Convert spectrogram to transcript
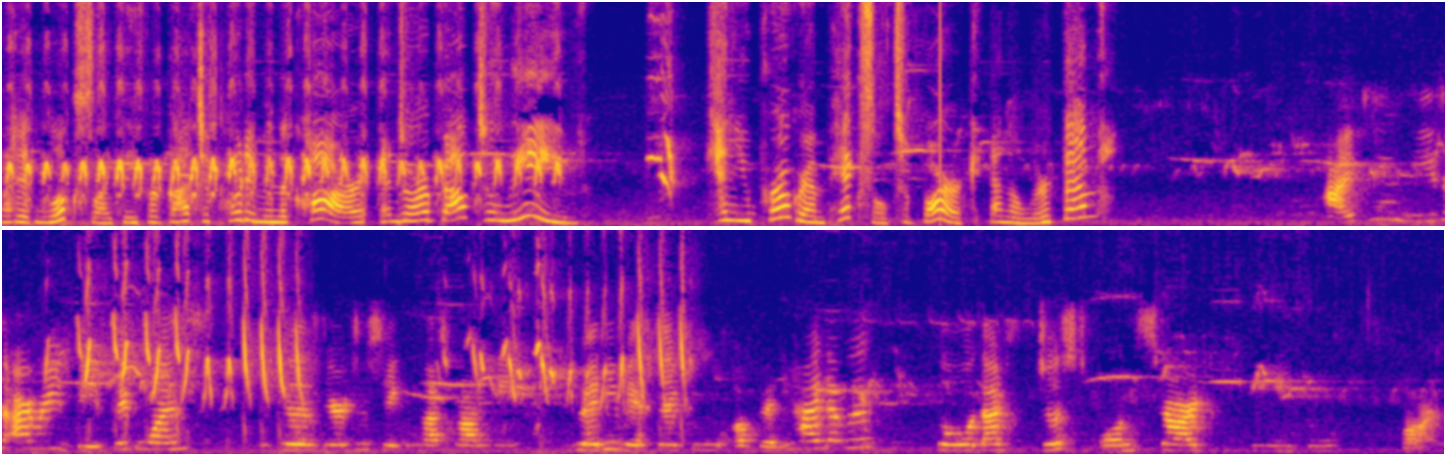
but it looks like they forgot to put him in the car and are about to leave. Can you program Pixel to bark and alert them? I think these are very basic ones because they're just taking us from the very basic to a very high level. So that's just on start we need to bark.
